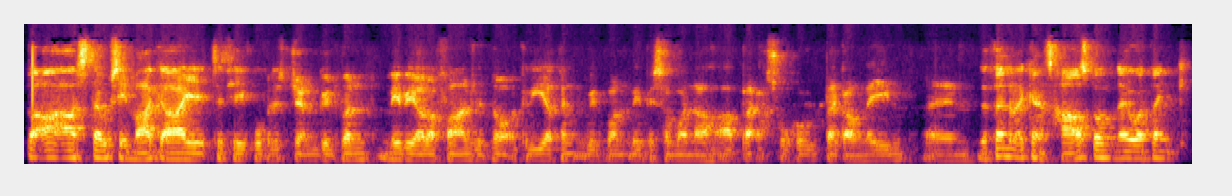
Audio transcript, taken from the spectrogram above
But I, I, still say my guy to take over is Jim Goodwin. Maybe other fans would not agree. I think we'd want maybe someone a, a bit so-called bigger name. Um, the thing that McInnes has done now, I think,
